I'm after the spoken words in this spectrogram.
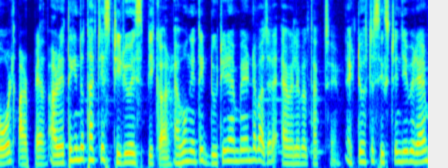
গোল্ড পার্পেল আর এতে কিন্তু থাকছে স্টিরিও স্পিকার এবং এতে দুটি র্যাম ভেরিয়েন্টের বাজারে অ্যাভেলেবেল থাকছে। একটি হচ্ছে sixteen GB RAM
